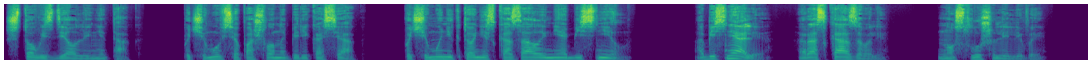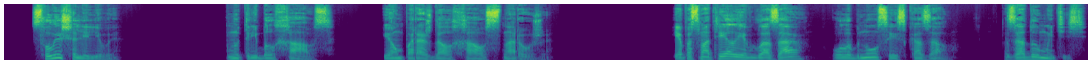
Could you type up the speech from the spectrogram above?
Что вы сделали не так? Почему все пошло наперекосяк? Почему никто не сказал и не объяснил? Объясняли, рассказывали. Но слушали ли вы? Слышали ли вы? Внутри был хаос, и он порождал хаос снаружи. Я посмотрел ей в глаза, улыбнулся и сказал, «Задумайтесь,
